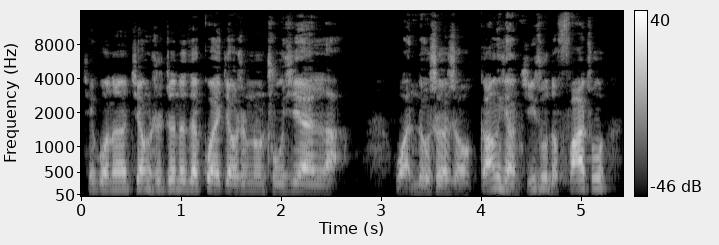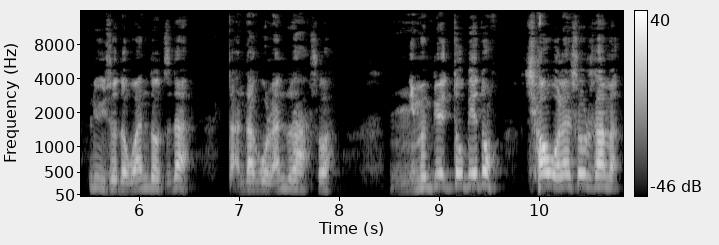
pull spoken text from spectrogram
结果呢，僵尸真的在怪叫声中出现了。豌豆射手刚想急速的发出绿色的豌豆子弹，胆大菇拦住他说：“你们别都别动，瞧我来收拾他们。”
